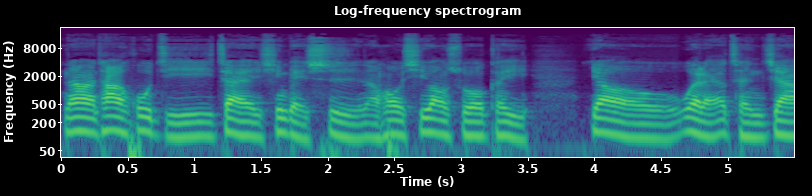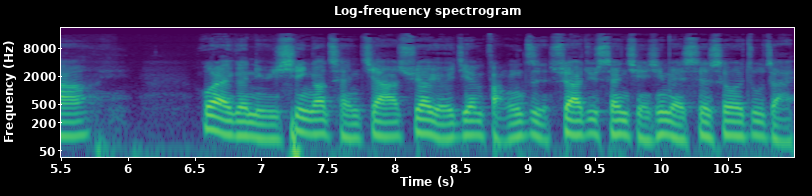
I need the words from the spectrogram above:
那他的户籍在新北市，然后希望说可以要未来要成家，未来一个女性要成家需要有一间房子，需要去申请新北市的社会住宅，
